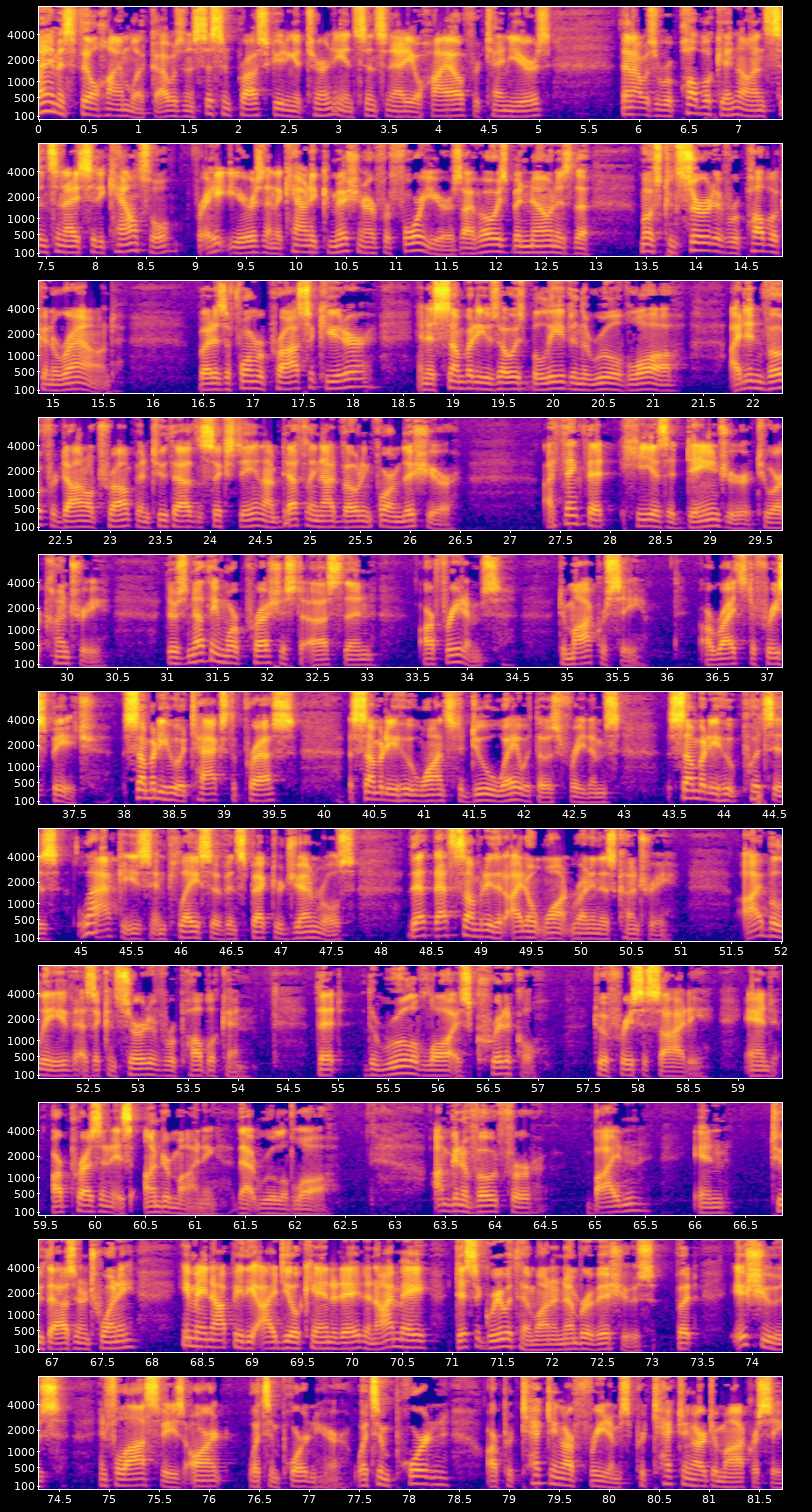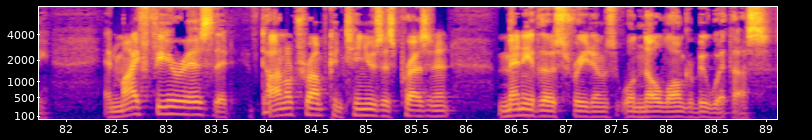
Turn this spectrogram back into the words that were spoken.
My name is Phil Heimlich. I was an assistant prosecuting attorney in Cincinnati, Ohio for 10 years. Then I was a Republican on Cincinnati City Council for eight years and a county commissioner for four years. I've always been known as the most conservative Republican around. But as a former prosecutor and as somebody who's always believed in the rule of law, I didn't vote for Donald Trump in 2016. I'm definitely not voting for him this year. I think that he is a danger to our country. There's nothing more precious to us than our freedoms, democracy, our rights to free speech. Somebody who attacks the press, somebody who wants to do away with those freedoms, somebody who puts his lackeys in place of inspector generals, that, that's somebody that I don't want running this country. I believe, as a conservative Republican, that the rule of law is critical to a free society, and our president is undermining that rule of law. I'm going to vote for Biden in 2020. He may not be the ideal candidate, and I may disagree with him on a number of issues, but issues and philosophies aren't what's important here. What's important are protecting our freedoms, protecting our democracy. And my fear is that if Donald Trump continues as president, many of those freedoms will no longer be with us.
